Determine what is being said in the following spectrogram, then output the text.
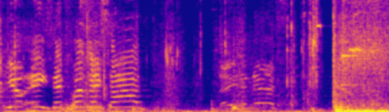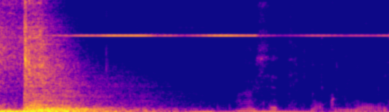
Master beauty's in position! Leading this! Waar zit die bokkenbol?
